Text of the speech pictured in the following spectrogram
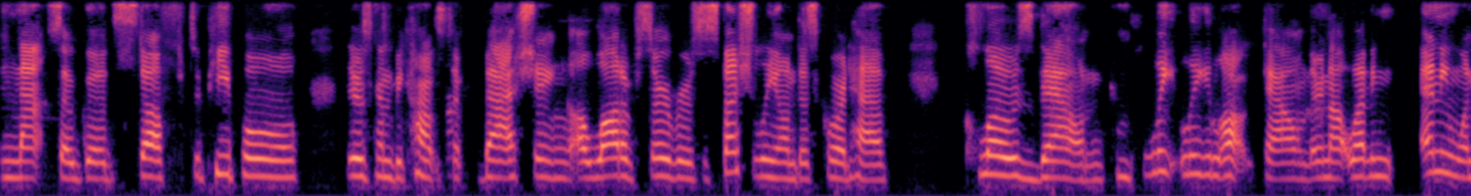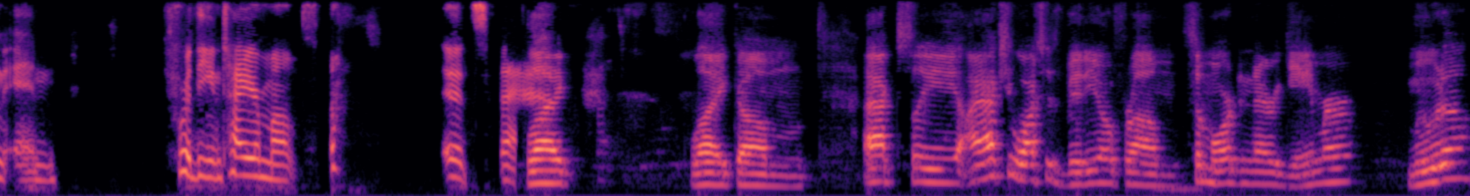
not so good stuff to people. There's going to be constant bashing. A lot of servers, especially on Discord, have closed down, completely locked down. They're not letting anyone in for the entire month. it's bad. like like um actually i actually watched this video from some ordinary gamer muda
